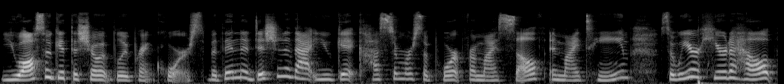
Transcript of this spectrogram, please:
you also get the Showit Blueprint course. But then, in addition to that, you get customer support from myself and my team. So, we are here to help.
